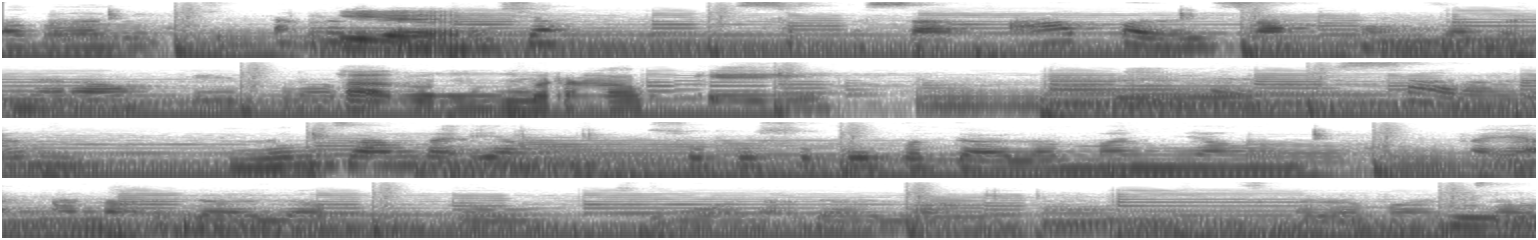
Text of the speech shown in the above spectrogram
apalagi kita kan Iya. Indonesia sebesar apa ya Sabang sampai Merauke berapa Sabang? Merauke. Hmm, Kayak besar kan belum sampai yang suku-suku pedalaman yang kayak anak dalam itu suku anak dalam segala macam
